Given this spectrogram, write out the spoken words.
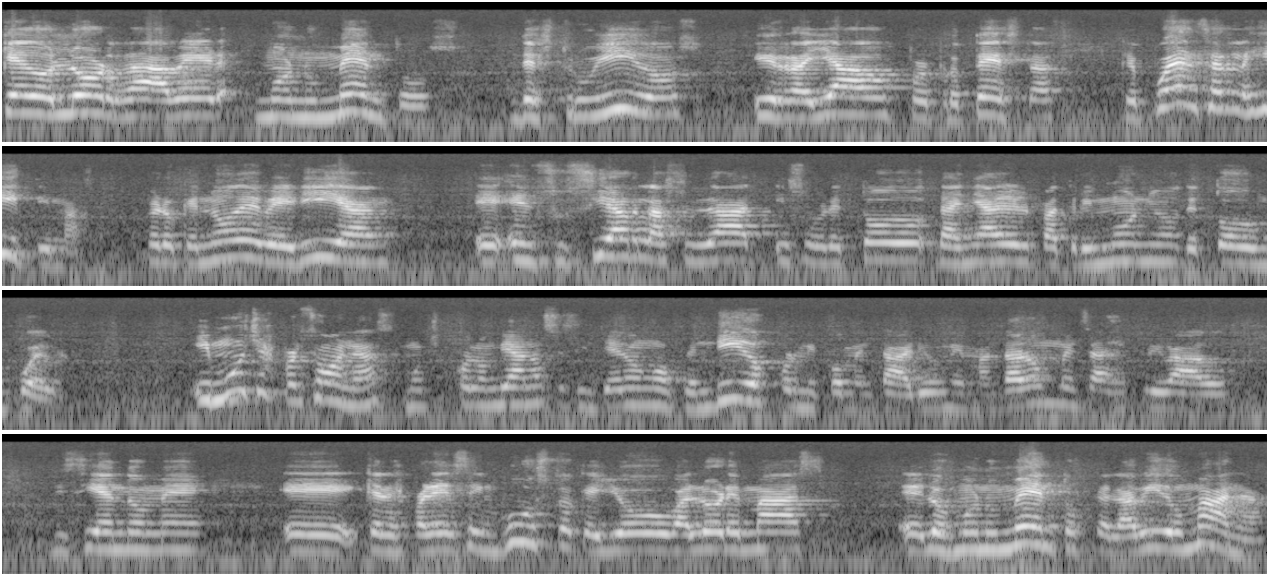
qué dolor da ver monumentos destruidos y rayados por protestas que pueden ser legítimas, pero que no deberían eh, ensuciar la ciudad y sobre todo dañar el patrimonio de todo un pueblo. Y muchas personas, muchos colombianos se sintieron ofendidos por mi comentario, me mandaron mensajes privados diciéndome eh, que les parece injusto que yo valore más eh, los monumentos que la vida humana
